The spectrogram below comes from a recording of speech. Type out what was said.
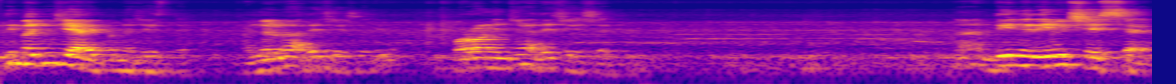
ఇది భజన చేయాలి ఇప్పుడు నేను చేస్తే. పల్లెల్లో అదే చేసేది పూర్వం నుంచే అదే చేసేది. దీన్ని రీమిక్స్ చేశారు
